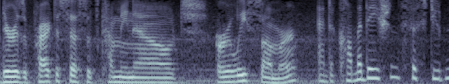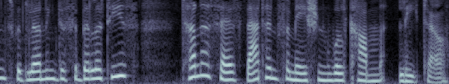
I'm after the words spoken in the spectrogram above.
There is a practice test that's coming out early summer. And accommodations for students with learning disabilities? Turner says that information will come later.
